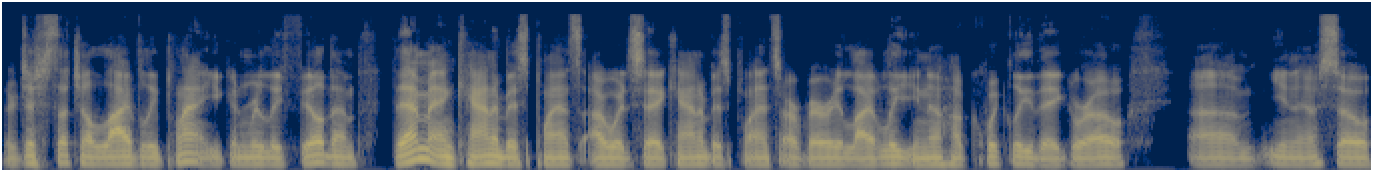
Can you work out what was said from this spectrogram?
they're just such a lively plant. You can really feel them. Them and cannabis plants, I would say, cannabis plants are very lively. You know how quickly they grow. Um, you know, so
